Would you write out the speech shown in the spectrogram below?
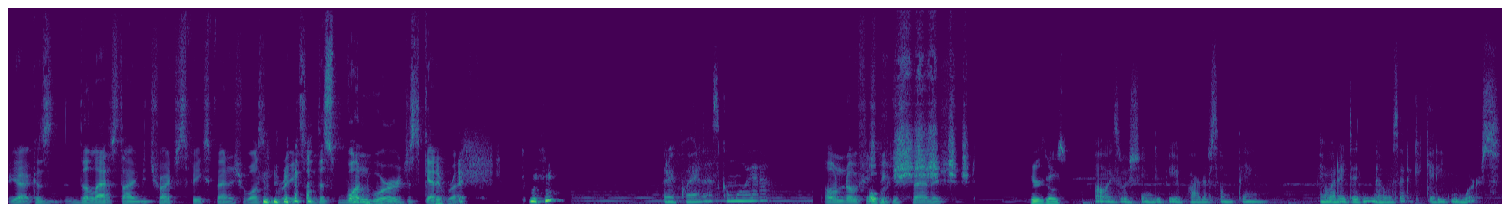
yeah, because the last time you tried to speak Spanish wasn't great. so this one word, just get it right. ¿Recuerdas cómo era? Oh no, she's Oh, speaking shh, shh, Spanish. shh, shh. Here it goes. Always wishing to be a part of something. And what I didn't know was that it could get even worse.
